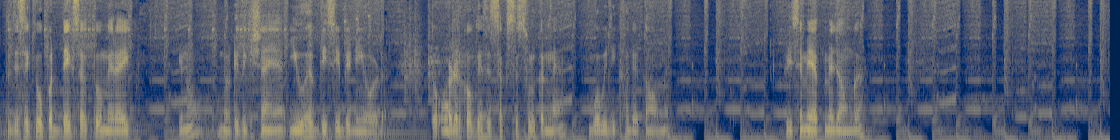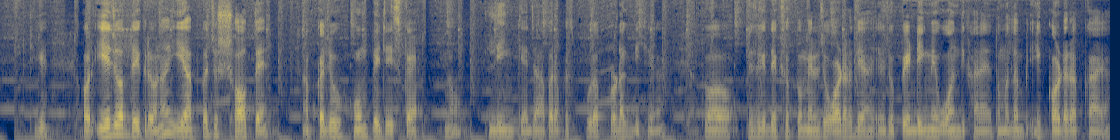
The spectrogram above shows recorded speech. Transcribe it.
तो जैसे कि ऊपर देख सकते हो, मेरा एक यू नो नोटिफिकेशन आया you have received a new order तो ऑर्डर को कैसे सक्सेसफुल करना है, वो भी दिखा देता हूँ मैं। फिर से मैं ऐप में जाऊँगा। ठीक है। और ये जो आप देख रहे हो ना, ये आपका जो शॉप है, आपका जो होम पेज है, इसका यू नो लिंक है, जहाँ पर आपका पूरा प्रोडक्ट दिखेगा। तो जैसे कि देख सकते हो, मैंने जो ऑर्डर दिया, ये जो पेंडिंग में वन दिखा रहा है तो मतलब एक ऑर्डर आपका आया।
